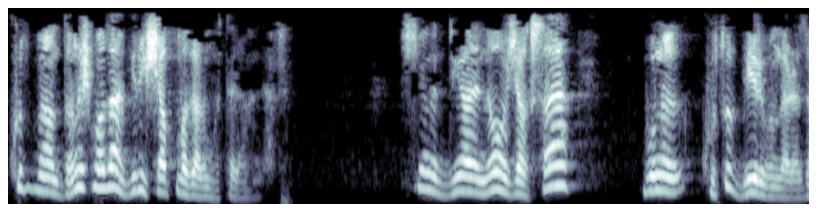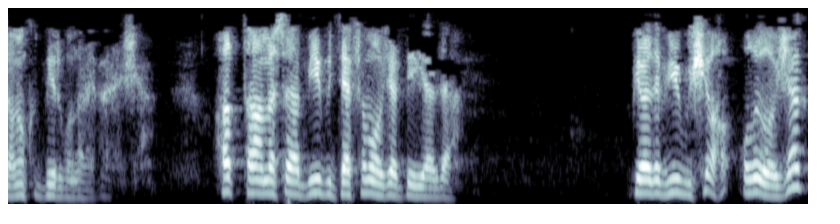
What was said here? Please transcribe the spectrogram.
kutbuna danışmadan bir iş yapmazlar muhtemelenler. Şimdi dünyada ne olacaksa bunu kutup bir bunlara, zaman kutup bir bunlara böylece. Hatta mesela büyük bir deprem olacak bir yerde. Bir yerde büyük bir şey olacak.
